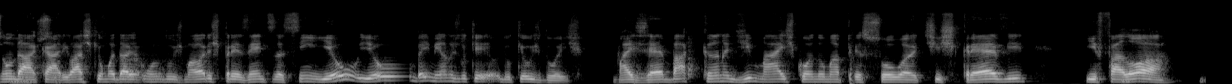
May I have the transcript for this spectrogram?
Não dá, cara. Eu acho que uma da, um dos maiores presentes, assim, e eu, e eu bem menos do que, do que os dois. Mas é bacana demais quando uma pessoa te escreve e fala: Ó, oh,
